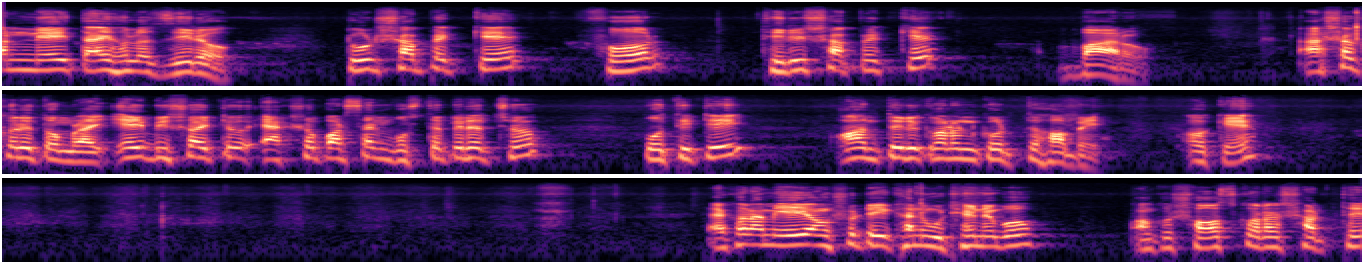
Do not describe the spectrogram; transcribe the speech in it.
অন নেই, তাই হলো জিরো টুর সাপেক্ষে ফোর থ্রির সাপেক্ষে বারো। আশা করি তোমরা এই বিষয়টি একশো পার্সেন্ট বুঝতে পেরেছ। প্রতিটি অন্তরীকরণ করতে হবে। ওকে এখন আমি এই অংশটি এখানে উঠিয়ে নেব। অঙ্ক সহজ করার স্বার্থে।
